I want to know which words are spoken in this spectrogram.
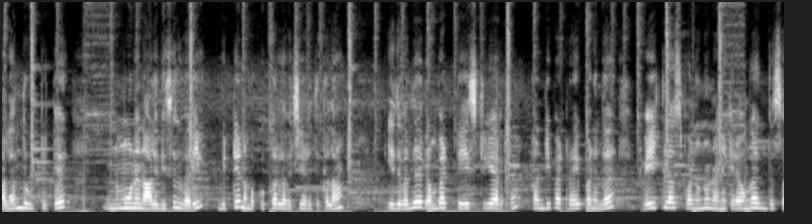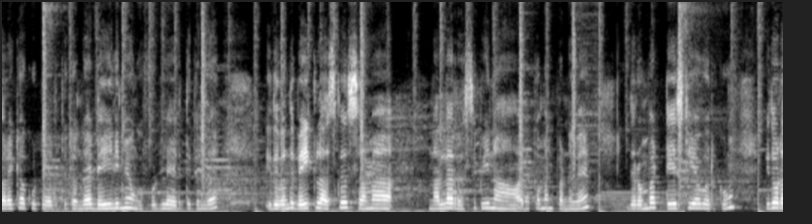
கலந்து விட்டுட்டு மூணு நாலு விசில் வரி விட்டு நம்ம குக்கரில் வச்சு எடுத்துக்கலாம். இது வந்து ரொம்ப டேஸ்டியாக இருக்கும். கண்டிப்பாக ட்ரை பண்ணுங்கள் வெயிட் லாஸ் பண்ணணும்னு நினைக்கிறவங்க இந்த சுரைக்காய் கூட்டை எடுத்துக்கோங்க. டெய்லியுமே உங்கள் ஃபுட்டில் எடுத்துக்கோங்க. இது வந்து வெயிட் லாஸ்க்கு செம நல்ல ரெசிபி நான் ரெக்கமெண்ட் பண்ணுவேன். இது ரொம்ப டேஸ்டியாகவும் இருக்கும். இதோட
